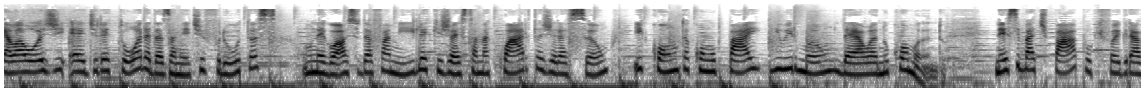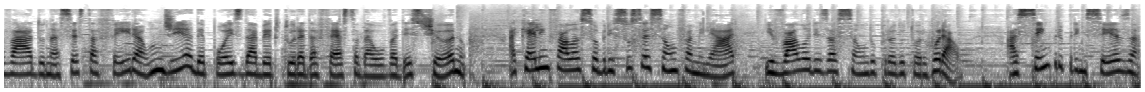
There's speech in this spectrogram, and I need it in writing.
Ela hoje é diretora da Zanetti Frutas, um negócio da família que já está na quarta geração e conta com o pai e o irmão dela no comando. Nesse bate-papo, que foi gravado na sexta-feira, um dia depois da abertura da festa da uva deste ano, a Kellen fala sobre sucessão familiar e valorização do produtor rural. A Sempre Princesa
